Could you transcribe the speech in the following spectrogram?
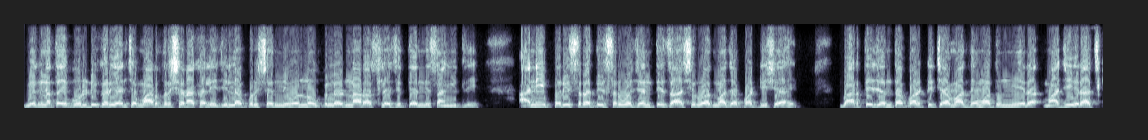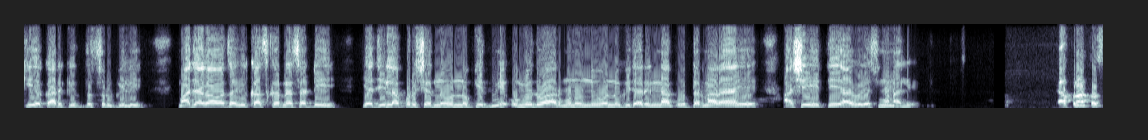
मेघनाताई बोर्डीकर यांच्या मार्गदर्शनाखाली जिल्हा परिषद निवडणूक लढणार असल्याचे त्यांनी सांगितले. आणि परिसरातील सर्व जनतेचा आशीर्वाद माझ्या पाठीशी आहे. भारतीय जनता पार्टीच्या माध्यमातून मी रा- माझी राजकीय कारकीर्द सुरू केली. माझ्या गावाचा विकास करण्यासाठी या जिल्हा परिषद निवडणुकीत मी उमेदवार म्हणून निवडणुकीच्या रिंगणात उतरणार आहे असे ते यावेळेस म्हणाले. आपण आताच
